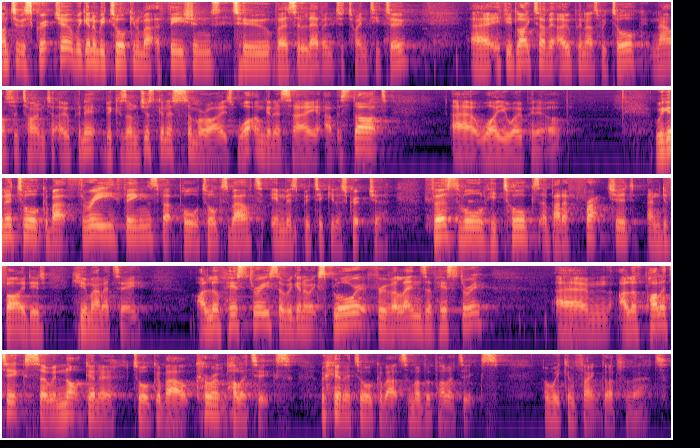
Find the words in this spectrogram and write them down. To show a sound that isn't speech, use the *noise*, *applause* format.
Onto the scripture, we're going to be talking about Ephesians 2, verse 11 to 22. Uh, if you'd like to have it open as we talk, now's the time to open it because I'm just going to summarize what I'm going to say at the start uh, while you open it up. We're going to talk about three things that Paul talks about in this particular scripture. First of all, he talks about a fractured and divided humanity. I love history, so we're going to explore it through the lens of history. Um, I love politics, so we're not going to talk about current politics. We're going to talk about some other politics, and we can thank God for that.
